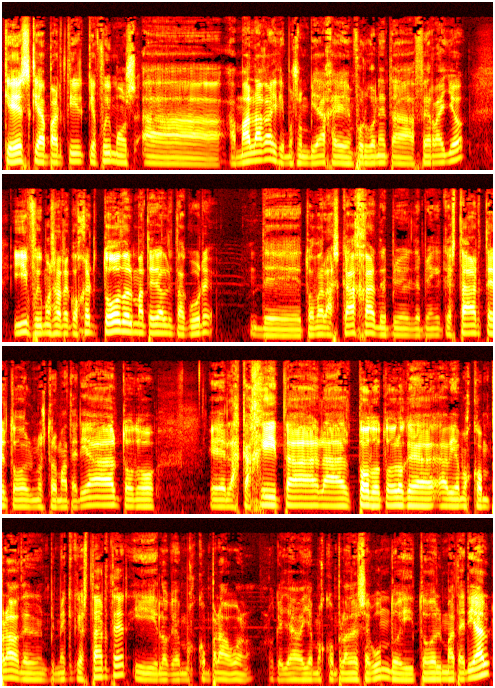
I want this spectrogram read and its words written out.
que es que a partir que fuimos a, a Málaga, hicimos un viaje en furgoneta a Ferra y yo, y fuimos a recoger todo el material de Takure, de todas las cajas del primer, del primer Kickstarter, todo nuestro material, todo eh, las cajitas, todo, todo lo que habíamos comprado del primer Kickstarter y lo que hemos comprado, bueno, lo que ya habíamos comprado del segundo y todo el material,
